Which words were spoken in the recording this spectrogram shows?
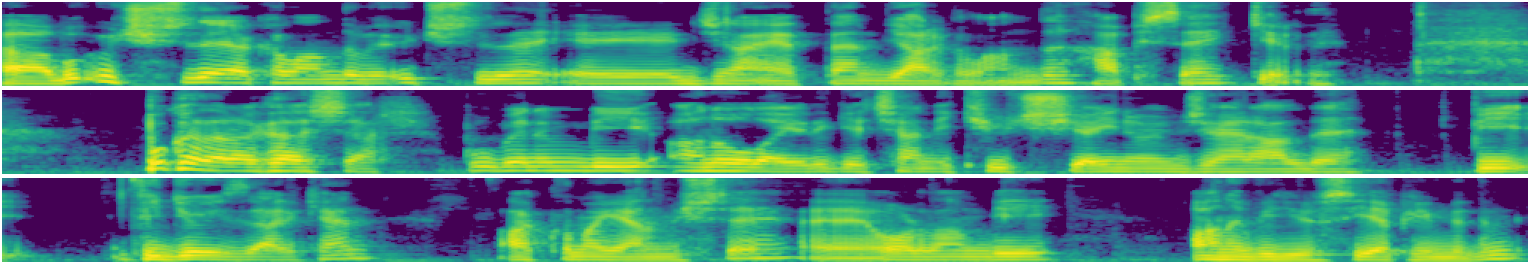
Ee, Bu üçüsü de yakalandı ve üçüsü de e, cinayetten yargılandı, hapise girdi. Bu kadar arkadaşlar. Bu benim bir anı olayıydı. Geçen 2-3 yayın önce herhalde bir video izlerken aklıma gelmişti. Ee, oradan bir anı videosu yapayım dedim.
